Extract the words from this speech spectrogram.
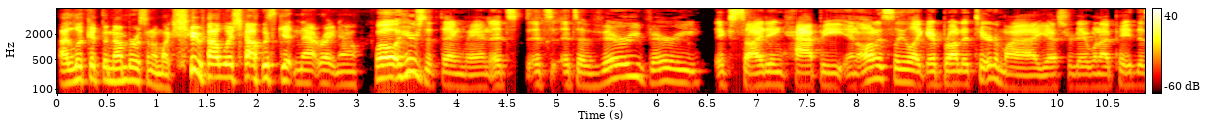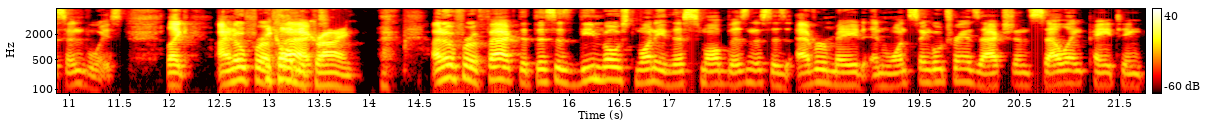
I look at the numbers and I'm like, shoot, I wish I was getting that right now. Well, here's the thing, man. It's it's it's a very very exciting, happy, and honestly, like it brought a tear to my eye yesterday when I paid this invoice. Like I know for he a called fact, me crying. I know for a fact that this is the most money this small business has ever made in one single transaction, selling, painting,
